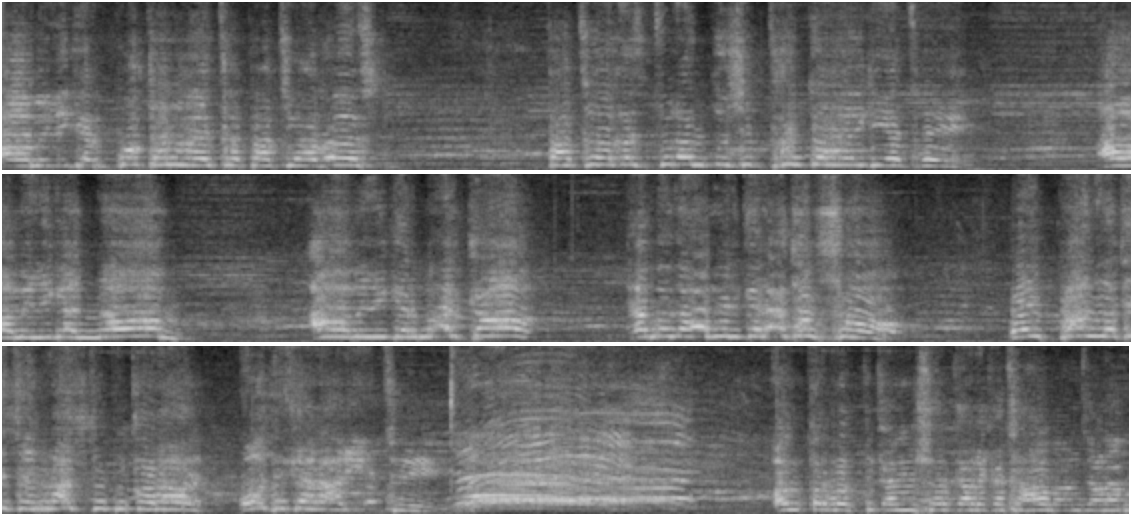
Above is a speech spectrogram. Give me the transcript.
আওয়ামী লীগের পতন হয়েছে পাঁচই আগস্ট। পাঁচই আগস্ট চূড়ান্ত সিদ্ধান্ত হয়ে গিয়েছে। আওয়ামী লীগের নাম আওয়ামী লীগের মার্কা এবং আওয়ামী লীগের আদর্শ এই বাংলাদেশের রাজনীতি করার অধিকার হারিয়েছে। অন্তর্বর্তীকালীন সরকারের কাছে আহ্বান জানাব।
